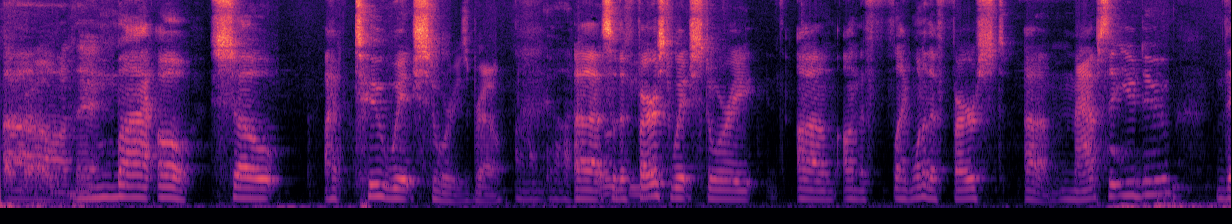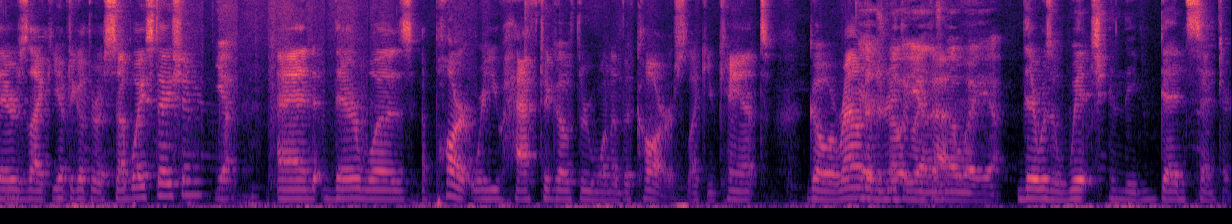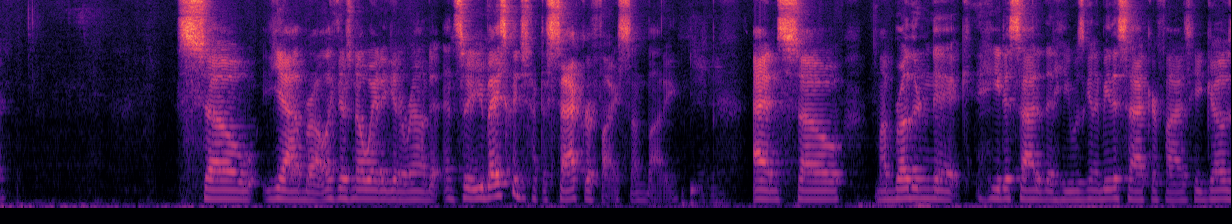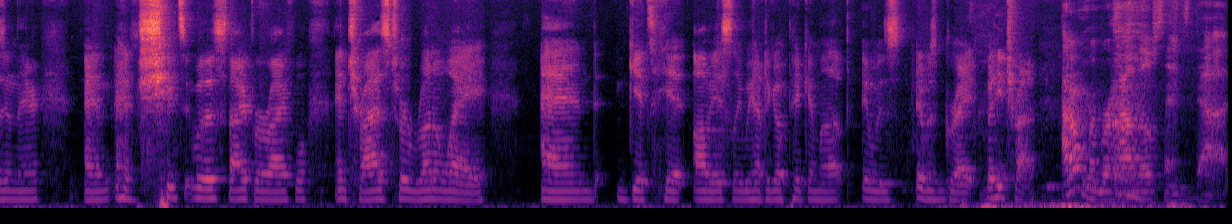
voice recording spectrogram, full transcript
Oh, that. My oh, so I have two witch stories, bro. Oh my god. Uh, so the first witch story, um, on the like one of the first uh, maps that you do, there's like you have to go through a subway station. Yep. And there was a part where you have to go through one of the cars, like you can't go around Yeah, it or there's no, yeah, like there's that. no way. Yeah. There was a witch in the dead center. So yeah, bro, like there's no way to get around it, and so you basically just have to sacrifice somebody. And so my brother Nick, he decided that he was gonna be the sacrifice. He goes in there and and shoots it with a sniper rifle and tries to run away and gets hit. Obviously, we have to go pick him up. It was it was great, but he tried. I don't remember how those things died.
